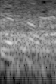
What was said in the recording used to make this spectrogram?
Łukasz!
